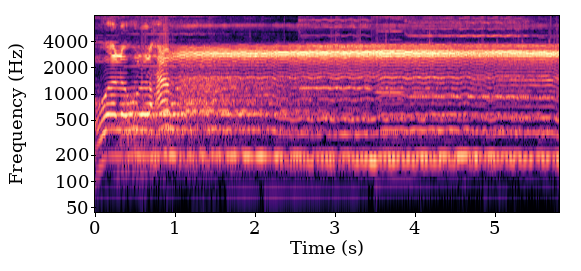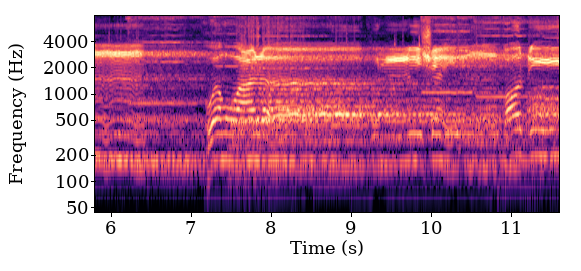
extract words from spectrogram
وله الحمد وهو على كل شيء قدير.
